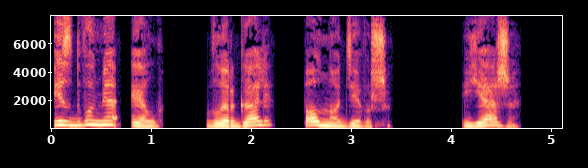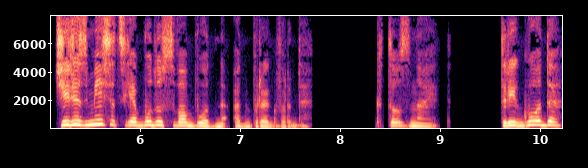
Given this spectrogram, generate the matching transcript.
И с двумя «Л» в Лергале полно девушек. Я же... Через месяц я буду свободна от Брэгварда. Кто знает. Три года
